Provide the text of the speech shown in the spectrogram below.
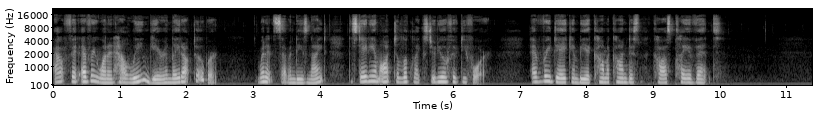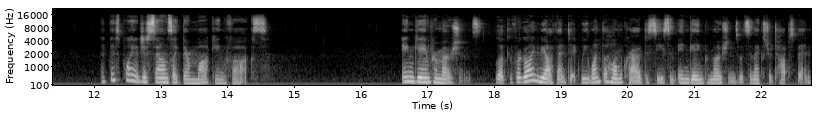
Outfit everyone in Halloween gear in late October. When it's 70s night, the stadium ought to look like Studio 54. Every day can be a Comic Con dis- cosplay event. At this point, it just sounds like they're mocking Fox. In game promotions. Look, if we're going to be authentic, we want the home crowd to see some in game promotions with some extra topspin.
